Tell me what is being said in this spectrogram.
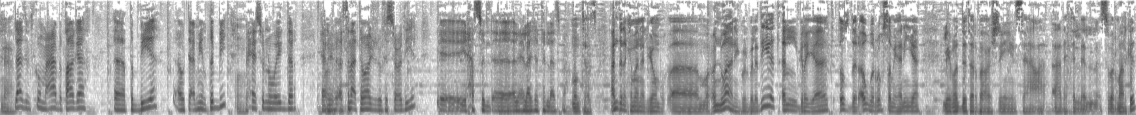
نعم لازم تكون معاه بطاقة آه، طبية أو تأمين طبي. بحيث إنه هو يقدر يعني طيب. أثناء تواجده في السعودية آه، يحصل آه، العلاجات اللازمة. ممتاز عندنا كمان اليوم عنوان يقول بلدية القريات تصدر أول رخصة مهنية لمدة 24 ساعة هذا احتل السوبر ماركت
